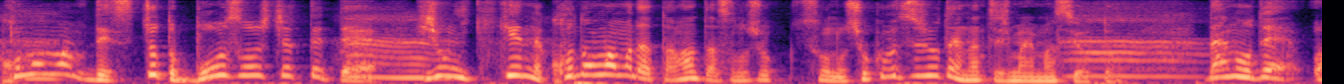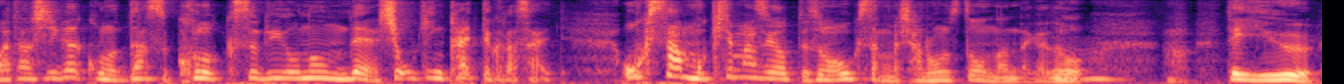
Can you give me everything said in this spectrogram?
このままです。ちょっと暴走しちゃってて非常に危険なこのままだとあなたはその植その植物状態になってしまいますよと。あなので私がこの出すこの薬を飲んで賞金返ってください。奥さんも来てますよってその奥さんがシャロン・ストーンなんだけど、っていう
